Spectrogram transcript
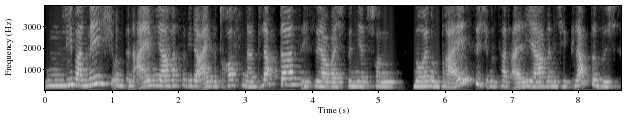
hm, lieber nicht und in einem Jahr hast du wieder einen getroffen, dann klappt das. Ich so, ja, aber ich bin jetzt schon 39 und es hat all die Jahre nicht geklappt. Also ich,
